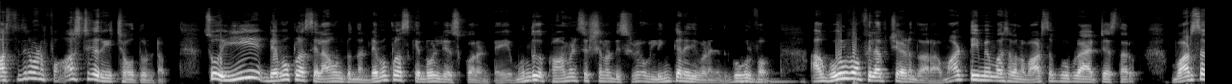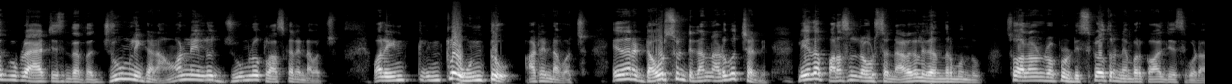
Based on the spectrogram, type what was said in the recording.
ఆ స్థితిని మనం ఫాస్ట్గా రీచ్ అవుతుంటాం. సో ఈ డెమో క్లాస్ ఎలా ఉంటుందని డెమో క్లాస్కి ఎన్రోల్ చేసుకోవాలంటే ముందుగా కామెంట్ సెక్షన్లో డిస్క్రిప్షన్ ఒక లింక్ అనేది ఇవ్వడం జరిగింది గూగుల్ ఫామ్ ఆ గూగుల్ ఫామ్ ఫిల్అప్ చేయడం ద్వారా మా టీం మెంబర్స్ మన వాట్సాప్ గ్రూప్లో యాడ్ చేస్తారు. వాట్సాప్ గ్రూప్లో యాడ్ చేసిన తర్వాత జూమ్ లింక్ అని ఆన్లైన్లో జూమ్లో క్లాస్కి అటెండ్ అవ్వచ్చు. వాళ్ళ ఇంట్ ఇంట్లో ఉంటూ అటెండ్ అవ్వచ్చు. ఏదైనా డౌట్స్ ఉంటే నన్ను అడగొచ్చండి. లేదా పర్సనల్ డౌట్స్ అండి అడగలేదు అందరి ముందు. సో అలాంటప్పుడు డిస్ప్లే అవుతున్న నెంబర్ కాల్ చేసి కూడా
